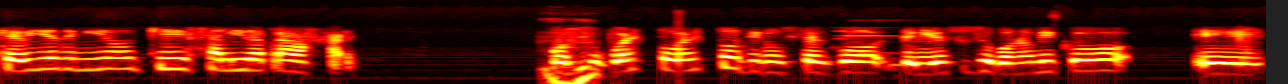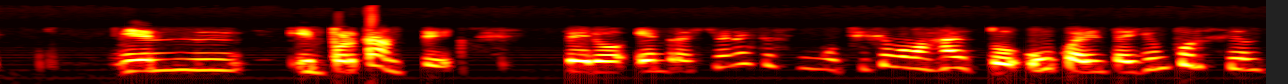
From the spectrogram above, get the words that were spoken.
que había tenido que salir a trabajar. Por supuesto, esto tiene un sesgo de nivel socioeconómico eh, bien importante, pero en regiones es muchísimo más alto. Un 41%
